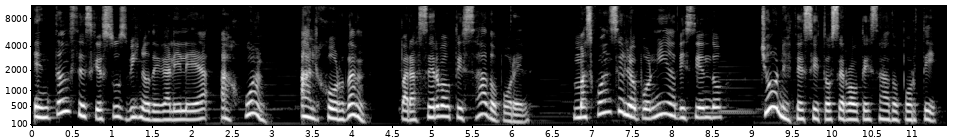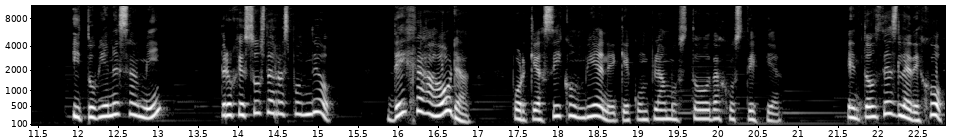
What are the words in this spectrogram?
Entonces Jesús vino de Galilea a Juan, al Jordán, para ser bautizado por él. Mas Juan se le oponía diciendo, Yo necesito ser bautizado por ti, ¿y tú vienes a mí? Pero Jesús le respondió, Deja ahora, porque así conviene que cumplamos toda justicia. Entonces le dejó,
